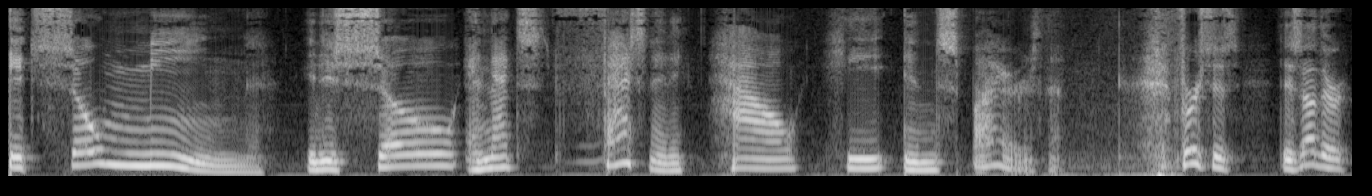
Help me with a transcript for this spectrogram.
it's so mean. It is so, and that's fascinating how he inspires them. Versus this other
